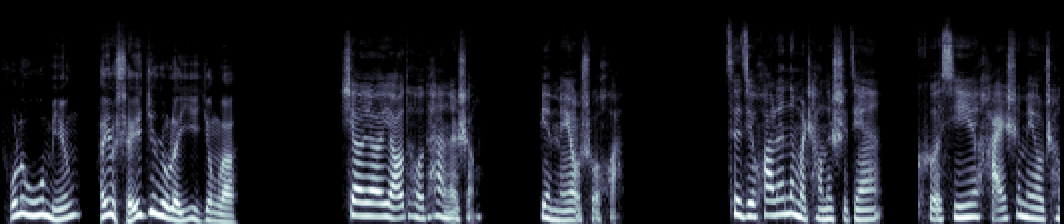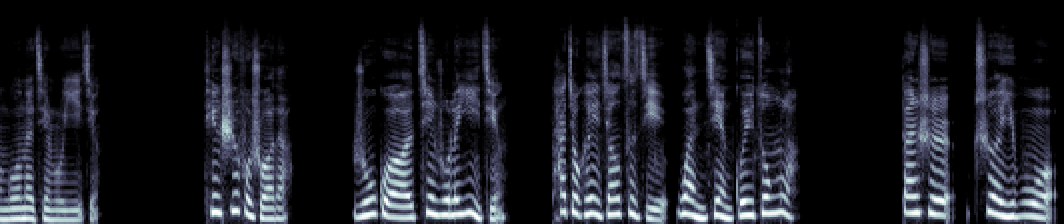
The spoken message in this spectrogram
除了无名，还有谁进入了意境了？”逍遥摇头叹了声。便没有说话。自己花了那么长的时间，可惜还是没有成功的进入意境。听师傅说的，如果进入了意境，他就可以教自己万剑归宗了。但是这一步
